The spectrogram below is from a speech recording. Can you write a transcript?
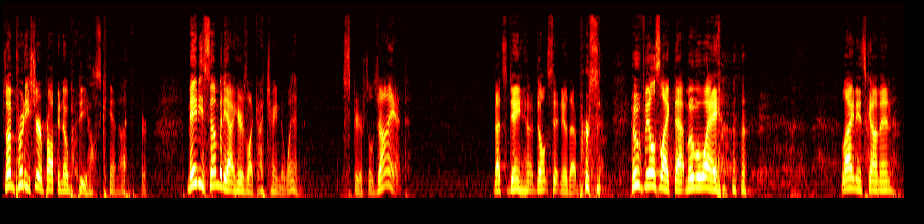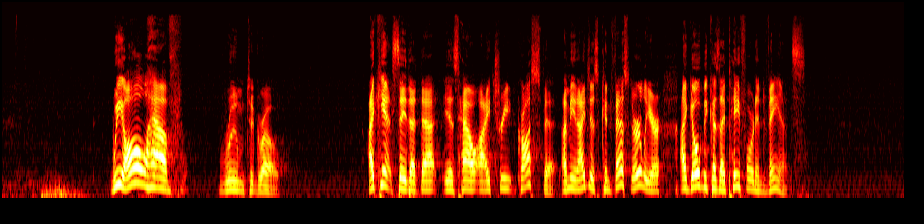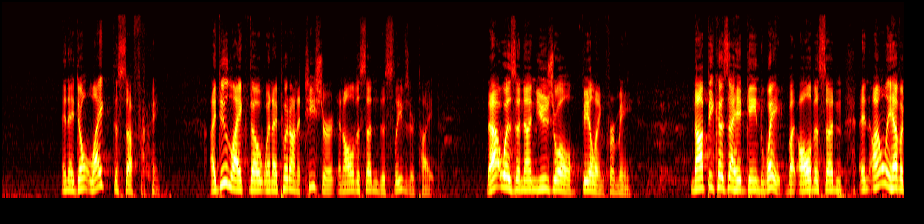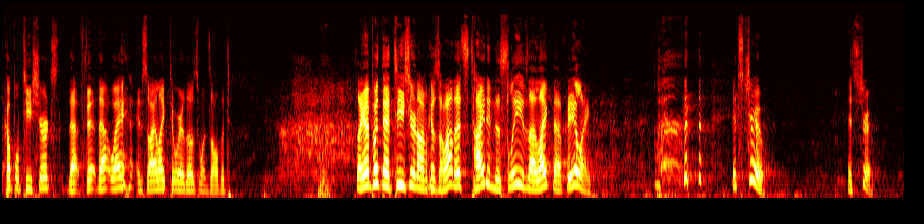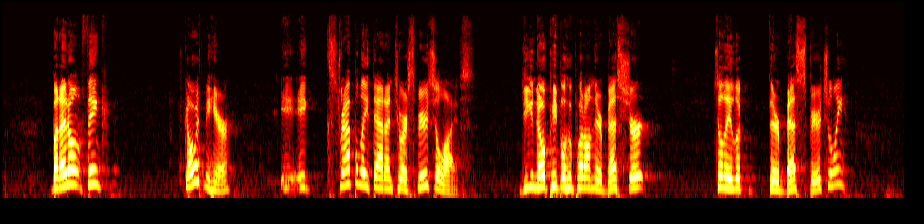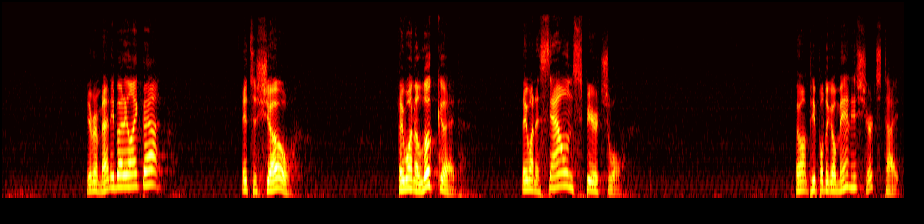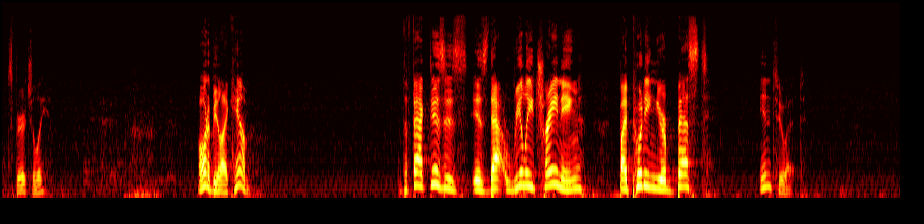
So I'm pretty sure probably nobody else can either. Maybe somebody out here is like, I train to win. Spiritual giant. That's dangerous. Don't sit near that person. Who feels like that? Move away. Lightning's coming. We all have room to grow. I can't say that that is how I treat CrossFit. I mean, I just confessed earlier, I go because I pay for it in advance. And I don't like the suffering. I do like, though, when I put on a t shirt and all of a sudden the sleeves are tight. That was an unusual feeling for me. Not because I had gained weight, but all of a sudden, and I only have a couple t shirts that fit that way, and so I like to wear those ones all the time. it's like I put that t shirt on because, wow, that's tight in the sleeves. I like that feeling. it's true. It's true. But I don't think, go with me here, extrapolate that onto our spiritual lives. Do you know people who put on their best shirt so they look their best spiritually? You ever met anybody like that? It's a show. They want to look good, they want to sound spiritual. They want people to go, man, his shirt's tight spiritually. I want to be like him. The fact is, is, is that really training by putting your best into it?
